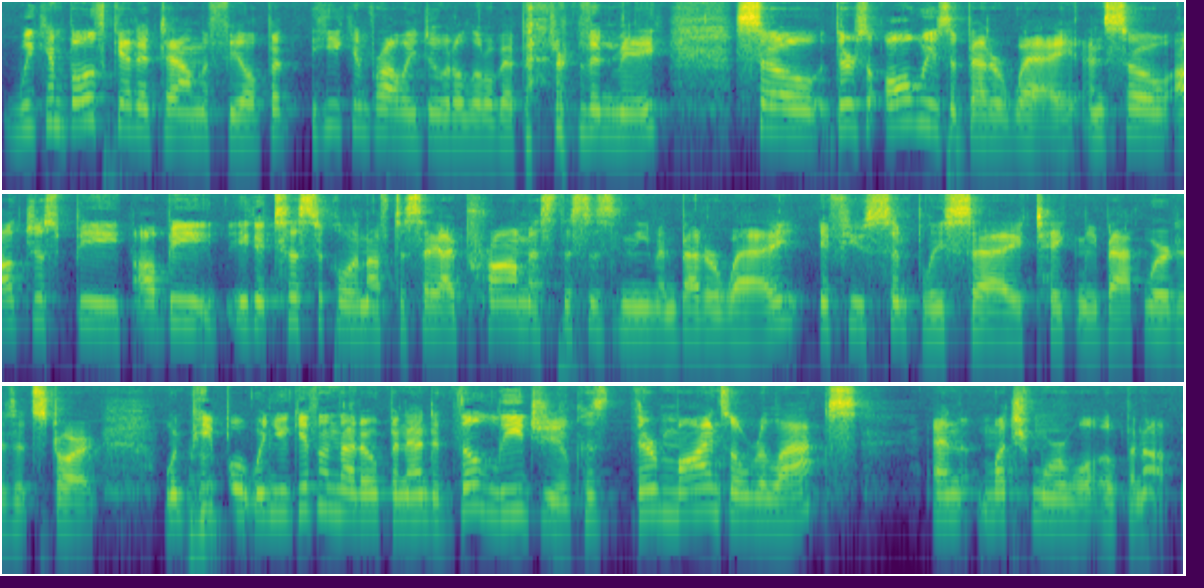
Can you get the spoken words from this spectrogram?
we can both get it down the field, but he can probably do it a little bit better than me. So, there's always a better way. And so, I'll just be, I'll be egotistical enough to say, I promise this is an even better way. If you simply say, take me back, where did it start? When mm-hmm. people, when you give them that open ended, they'll lead you because their minds will relax and much more will open up.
